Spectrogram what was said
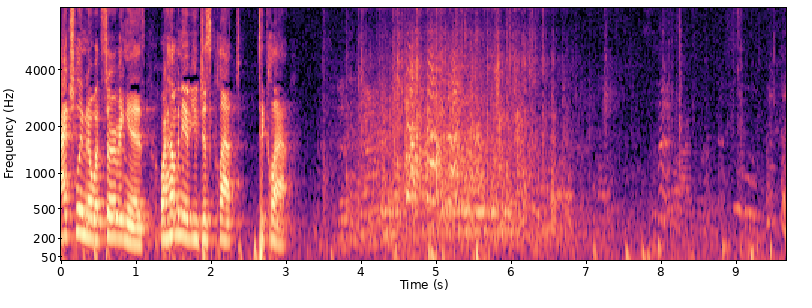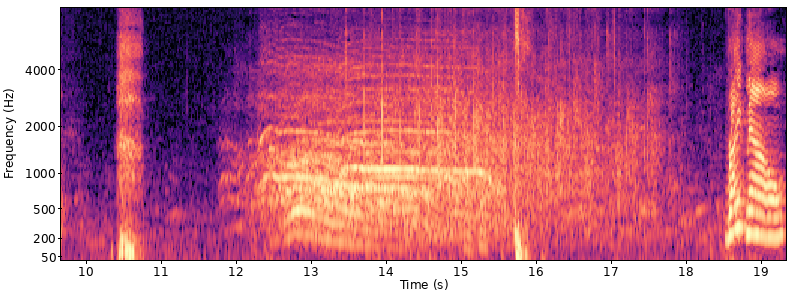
actually know what serving is, or how many of you just clapped to clap? right now,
